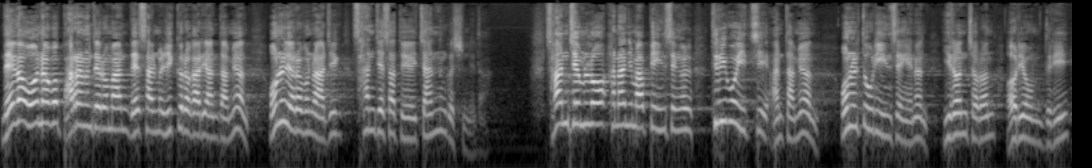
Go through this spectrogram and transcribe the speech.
내가 원하고 바라는 대로만 내 삶을 이끌어 가려 한다면 오늘 여러분은 아직 산제사 되어 있지 않는 것입니다. 산제물로 하나님 앞에 인생을 드리고 있지 않다면 오늘 또 우리 인생에는 이런저런 어려움들이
